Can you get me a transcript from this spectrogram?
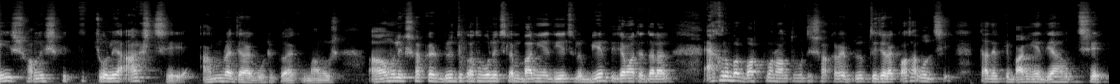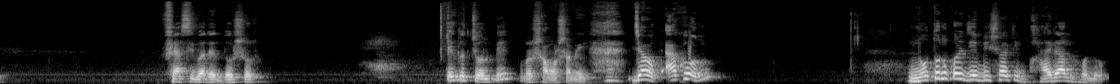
এই সংস্কৃতি চলে আসছে। আমরা যারা গুটি কয়েক মানুষ, আওয়ামী লীগ সরকারের বিরুদ্ধে কথা বলেছিলাম, বানিয়ে দিয়েছিল বিএনপি জামাতের দালাল। এখন আবার বর্তমান অন্তর্বর্তী সরকারের বিরুদ্ধে যারা কথা বলছি, তাদেরকে বানিয়ে দেওয়া হচ্ছে ফ্যাসিবাদের দোসর। এগুলো চলবে, কোনো সমস্যা নেই। যাই হোক, এখন নতুন করে যে বিষয়টি ভাইরাল হলো,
